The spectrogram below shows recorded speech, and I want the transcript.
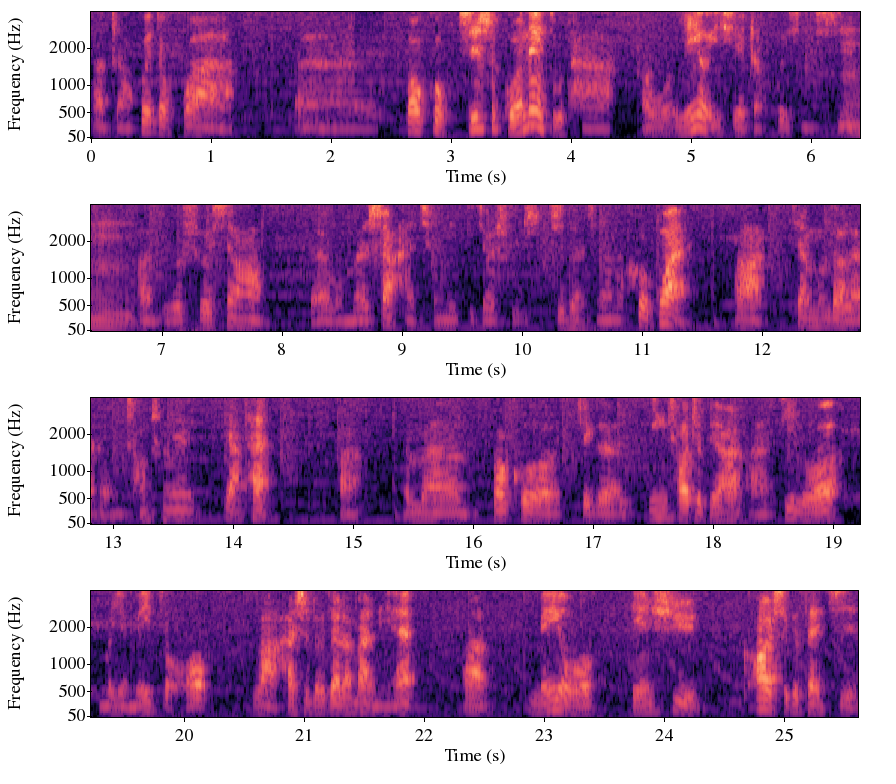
啊，转会的话，呃，包括其实国内足坛啊，我也有一些转会信息，嗯，啊，比如说像呃我们上海球迷比较熟知的这样的贺冠啊，加盟到了我们长春亚泰，啊，那么包括这个英超这边啊，C 罗我们也没走，是吧？还是留在了曼联，啊，没有连续二十个赛季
